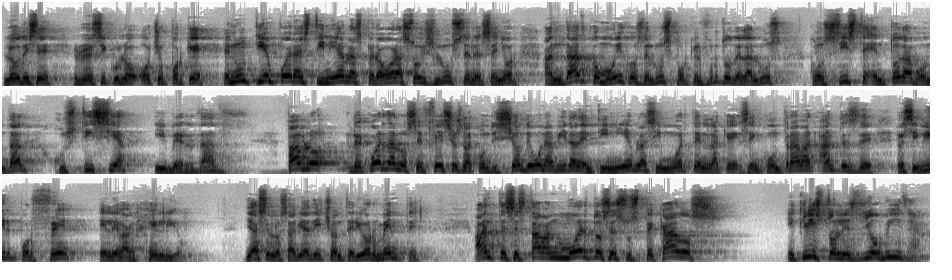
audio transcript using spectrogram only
Luego dice el versículo 8, porque en un tiempo erais tinieblas, pero ahora sois luz en el Señor. Andad como hijos de luz, porque el fruto de la luz consiste en toda bondad, justicia y verdad Pablo recuerda a los efesios la condición de una vida de tinieblas y muerte en la que se encontraban antes de recibir por fe el Evangelio. Ya se los había dicho anteriormente. Antes estaban muertos en sus pecados y Cristo les dio vida.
